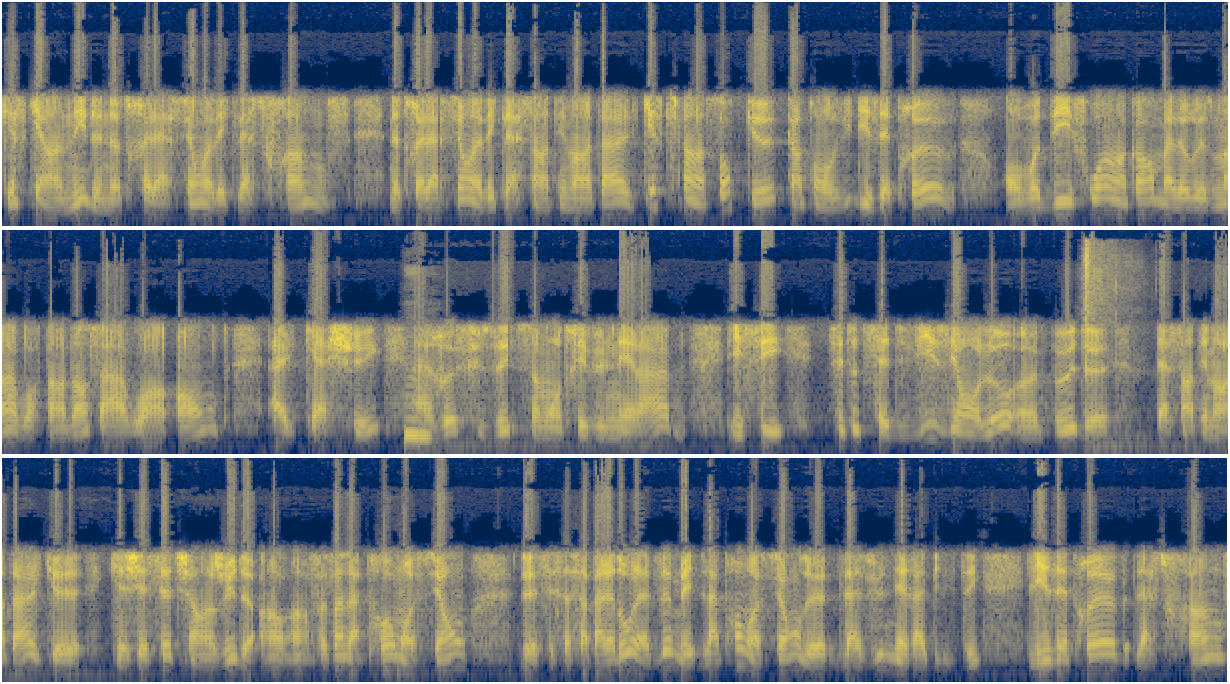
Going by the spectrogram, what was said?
qu'est-ce qu'il en est de notre relation avec la souffrance, notre relation avec la santé mentale? Qu'est-ce qui fait en sorte que quand on vit des épreuves, on va des fois encore malheureusement avoir tendance à avoir honte, à le cacher, à hmm. refuser de se montrer vulnérable? Et c'est, c'est toute cette vision-là un peu de la santé mentale que, que j'essaie de changer de, en, faisant la promotion de ça, ça paraît drôle à dire, mais la promotion de, la vulnérabilité. Les épreuves, la souffrance,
